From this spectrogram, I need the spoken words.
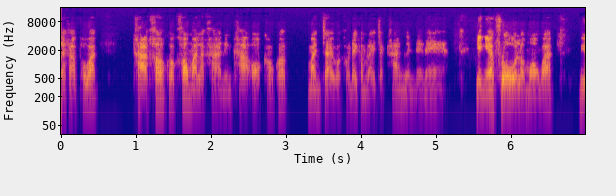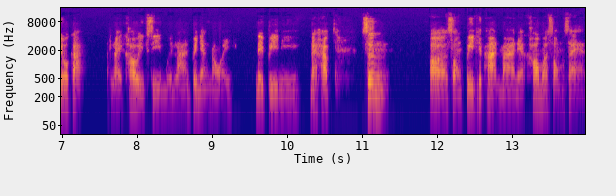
นะครับ เพราะว่าขาเข้าเขาเข้ามาราคาหนึ่งขาออกเขาก็มั่นใจว่าเขาได้กำไรจากค่าเงินแน่ๆ อย่างเงี้ยโฟลเรามองว่ามีโอกาสไหลเข้าอีกสี่หมื่นล้านเป็นอย่างน้อยในปีนี้นะครับ ซึ่ง เอ่อสองปีที่ผ่านมาเนี่ยเข้ามาสองแสน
